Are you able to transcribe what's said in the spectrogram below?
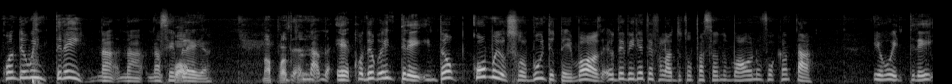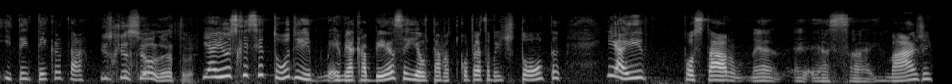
quando eu entrei na, na, na Assembleia. Na plateia. Na- é, quando eu entrei. Então, como eu sou muito teimosa, eu deveria ter falado, estou passando mal, eu não vou cantar. Eu entrei e tentei cantar. Esqueceu a letra. E aí eu esqueci tudo e, em minha cabeça e eu estava completamente tonta. E aí postaram né, eh, essa imagem.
